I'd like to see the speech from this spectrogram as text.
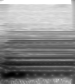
you.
